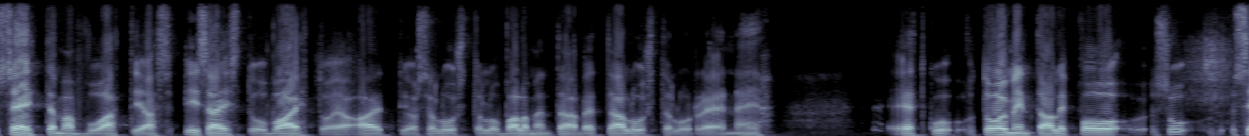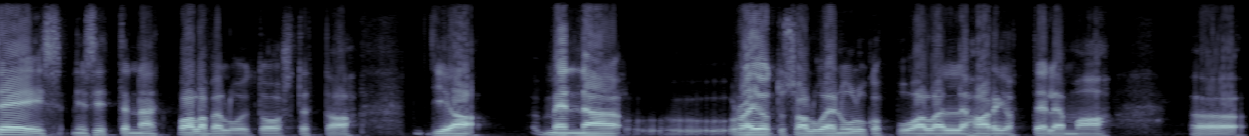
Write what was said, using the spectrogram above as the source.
seitsemänvuotias, isä istuu vaihtoja aitiossa ja luisteluvalmentaja vetää luistelureenejä. Et kun toiminta oli po, su, seis, niin sitten näitä palveluita ostetaan ja mennään rajoitusalueen ulkopuolelle harjoittelemaan. Ö,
